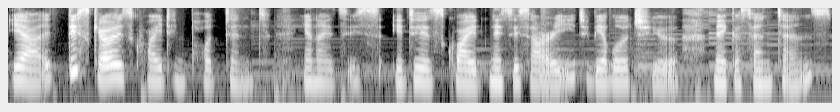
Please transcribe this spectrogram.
Yeah, it, this skill is quite important, and it is it is quite necessary to be able to make a sentence.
